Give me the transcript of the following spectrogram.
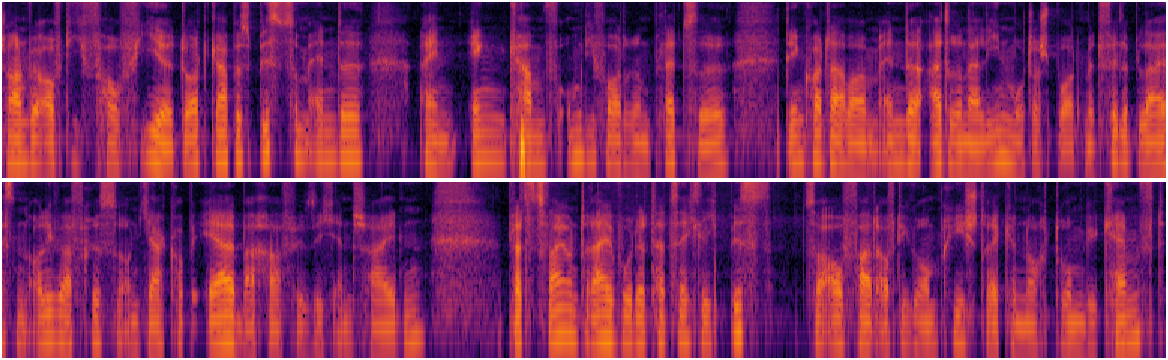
Schauen wir auf die V4. Dort gab es bis zum Ende einen engen Kampf um die vorderen Plätze. Den konnte aber am Ende Adrenalin Motorsport mit Philipp Leisen, Oliver Frisse und Jakob Erlbacher für sich entscheiden. Platz 2 und 3 wurde tatsächlich bis zur Auffahrt auf die Grand Prix-Strecke noch drum gekämpft.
